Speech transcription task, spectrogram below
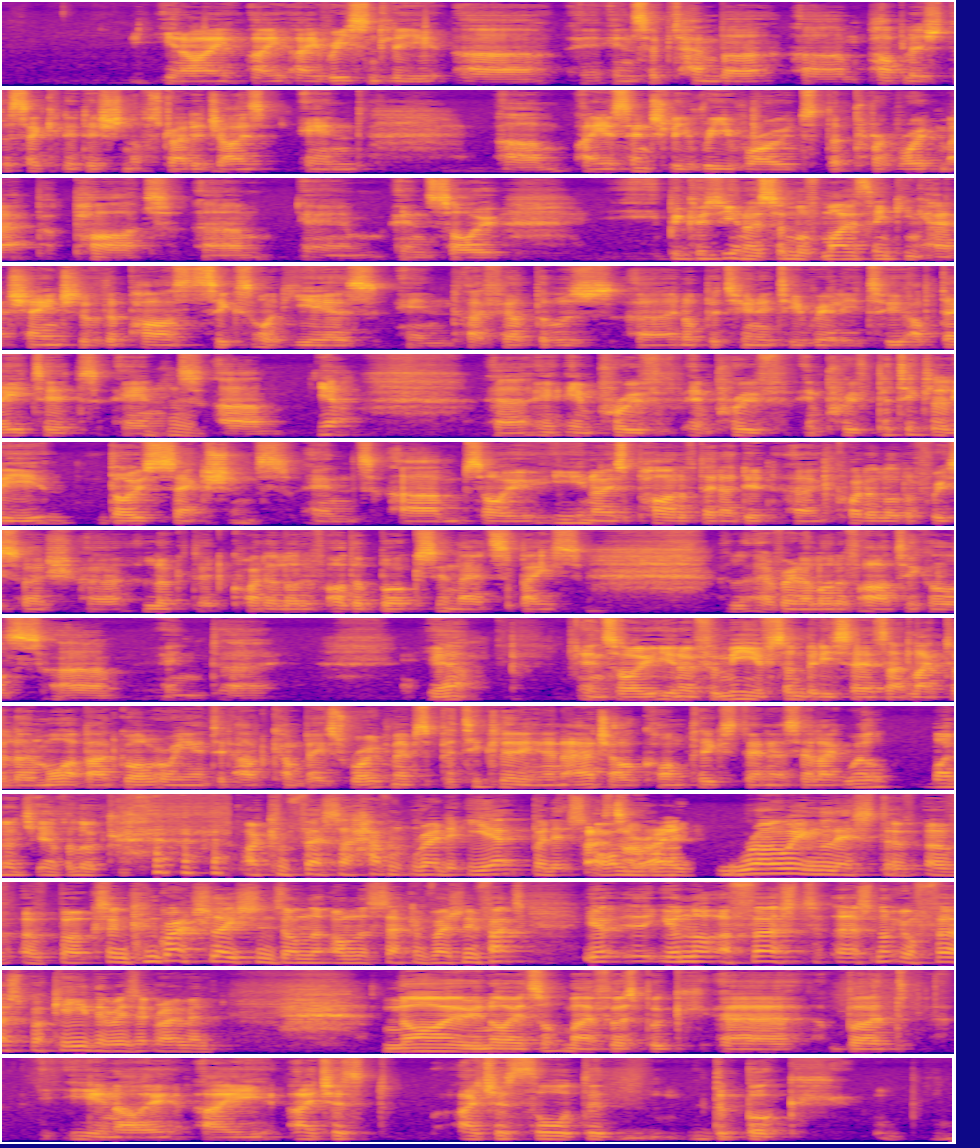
you know, I, I, I recently uh, in September um, published the second edition of Strategize, and um, I essentially rewrote the product roadmap part. Um, and, and, so, because you know, some of my thinking had changed over the past six odd years, and I felt there was uh, an opportunity really to update it, and mm-hmm. Um, yeah uh, improve, improve, improve, particularly those sections. And um, so, you know, as part of that, I did uh, quite a lot of research, uh, looked at quite a lot of other books in that space. I've read a lot of articles, uh, and uh, yeah, and so, you know, for me, if somebody says I'd like to learn more about goal-oriented, outcome-based roadmaps, particularly in an agile context, then I say like, well, why don't you have a look? I confess I haven't read it yet, but it's That's on right. my growing list of, of, of, books. And congratulations on the on the second version. In fact, you're, you're not a first. That's not your first book either, is it, Roman? No, no, it's not my first book, uh, but you know, I I just I just thought that the book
